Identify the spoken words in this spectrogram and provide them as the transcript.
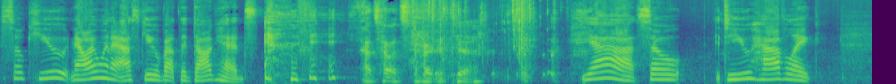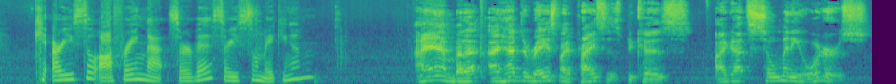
So cute. Now I want to ask you about the dog heads. That's how it started. Yeah. yeah. So do you have like, are you still offering that service? Are you still making them? I am, but I, I had to raise my prices because I got so many orders.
